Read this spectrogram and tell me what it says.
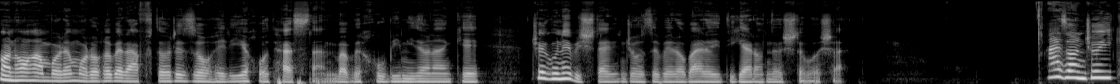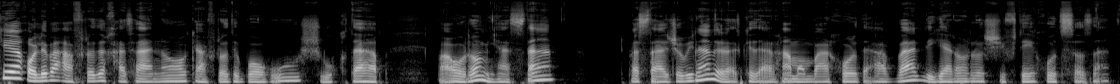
آنها همواره مراقب رفتار ظاهری خود هستند و به خوبی می دانند که چگونه بیشترین جاذبه را برای دیگران داشته باشند. از آنجایی که غالب افراد خطرناک، افراد باهوش، شوختب و آرامی هستند، پس تعجبی ندارد که در همان برخورد اول دیگران را شیفته خود سازند.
